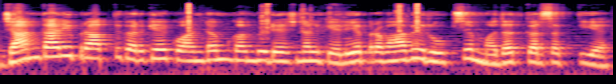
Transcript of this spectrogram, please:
जानकारी प्राप्त करके क्वांटम कंप्यूटेशनल के लिए प्रभावी रूप से मदद कर सकती है।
